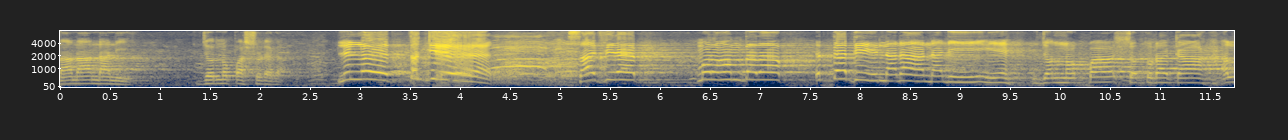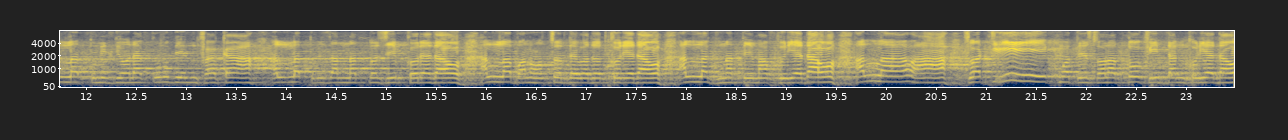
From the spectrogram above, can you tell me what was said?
নানা নানি জন্য পাঁচশো টাকা। লিল্লে সাইফিরে মরহম দাদা দাদি নানা নানি জন্য পাঁচশত টাকা। আল্লাহ তুমি দিও না কোনো দিন ফাঁকা। আল্লাহ তুমি জান্নাত নসিব করে দাও। আল্লাহ ভালো দেবাদত করে দাও। আল্লাহ গুনাতে মাফ করিয়ে দাও। আল্লাহ সঠিক মতে চলা তৌফিক দান করিয়া দাও।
